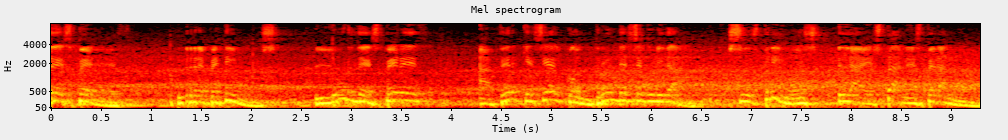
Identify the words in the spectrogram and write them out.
Lourdes Pérez. Repetimos, Lourdes Pérez, acérquese al control de seguridad. Sus primos la están esperando.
